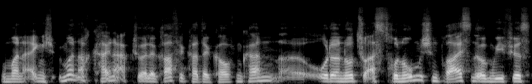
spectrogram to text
und man eigentlich immer noch keine aktuelle Grafikkarte kaufen kann äh, oder nur zu astronomischen Preisen irgendwie fürs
